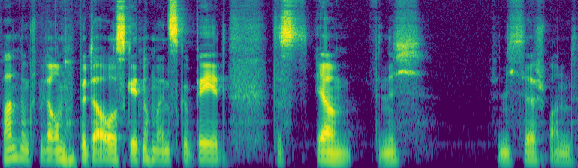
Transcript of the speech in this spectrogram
Verhandlungsspielraum noch bitte aus, geht nochmal ins Gebet. Das, ja, finde ich, find ich sehr spannend.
